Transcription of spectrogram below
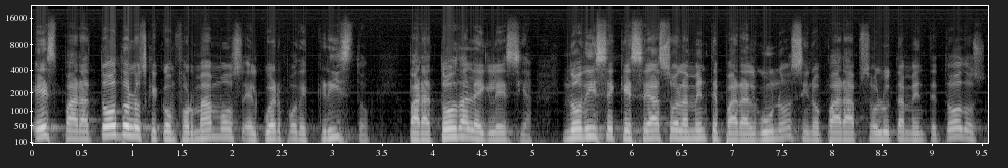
Es para todos los que conformamos el cuerpo de Cristo, para toda la iglesia no dice que sea solamente para algunos, sino para absolutamente todos.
